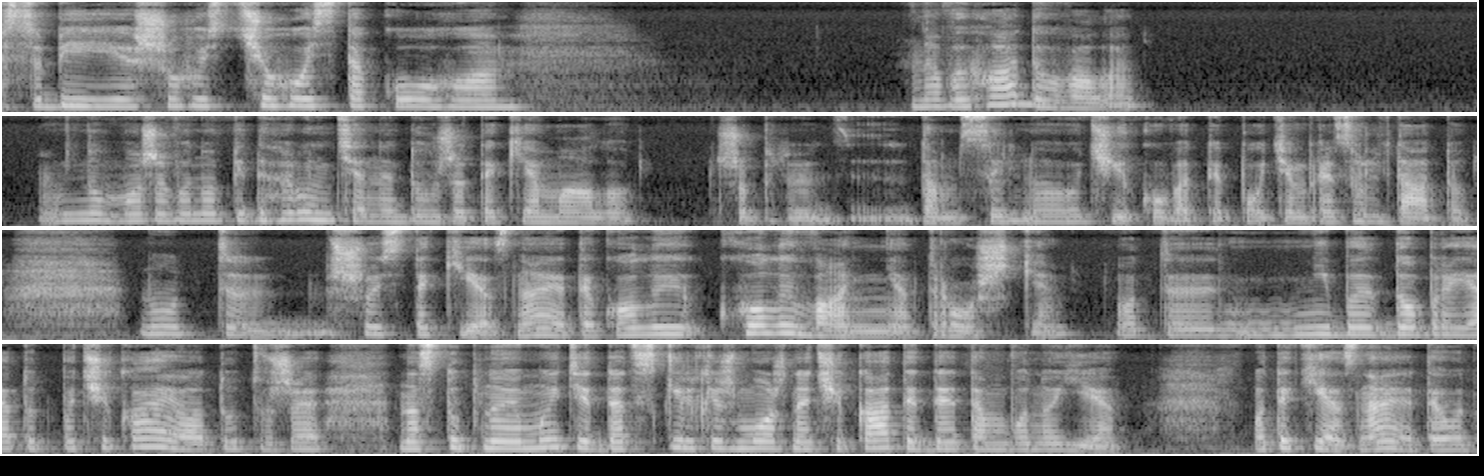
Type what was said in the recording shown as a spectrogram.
собі чогось, чогось такого навигадувала. Ну, може, воно підґрунтя не дуже таке мало, щоб е, там сильно очікувати потім результату. Ну, от, е, щось таке, знаєте, коли коливання трошки. От е, ніби добре, я тут почекаю, а тут вже наступної миті, де скільки ж можна чекати, де там воно є. Отаке, знаєте, от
